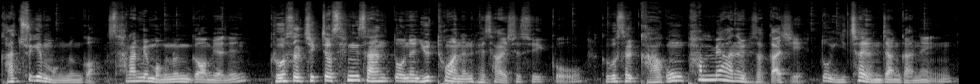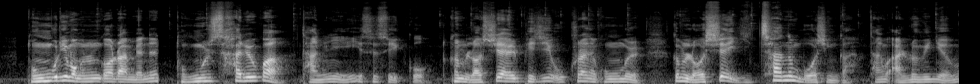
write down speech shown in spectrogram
가축이 먹는 거, 사람이 먹는 거면은 그것을 직접 생산 또는 유통하는 회사가 있을 수 있고 그것을 가공 판매하는 회사까지 또 2차 연장 가능 동물이 먹는 거라면은 동물 사료가 당연히 있을 수 있고 그럼 러시아 LPG, 우크라이나 곡물. 그럼 러시아의 2차는 무엇인가? 당연히 알루미늄.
